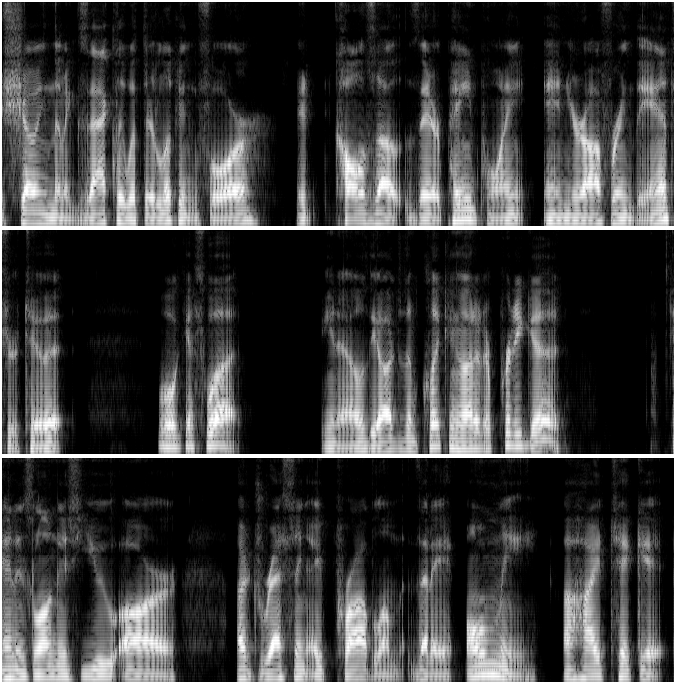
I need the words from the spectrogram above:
showing them exactly what they're looking for, it calls out their pain point and you're offering the answer to it. Well, guess what? You know, the odds of them clicking on it are pretty good. And as long as you are addressing a problem that a only a high ticket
